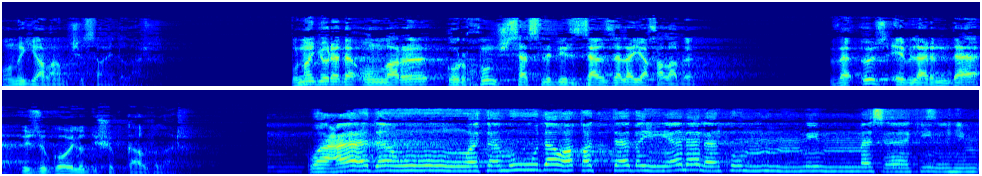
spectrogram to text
onu yalançı saydılar. Buna görə də onları qorxunc səsli bir zəlzələ yaxaladı və öz evlərində üzü qoylu düşüb qaldılar. وعادا وثمود وقد تبين لكم من مساكنهم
